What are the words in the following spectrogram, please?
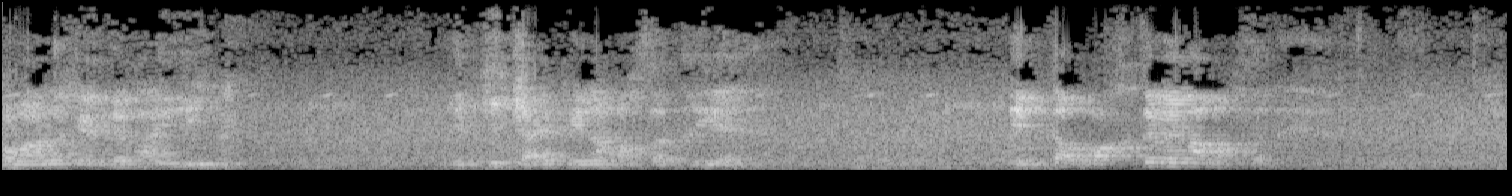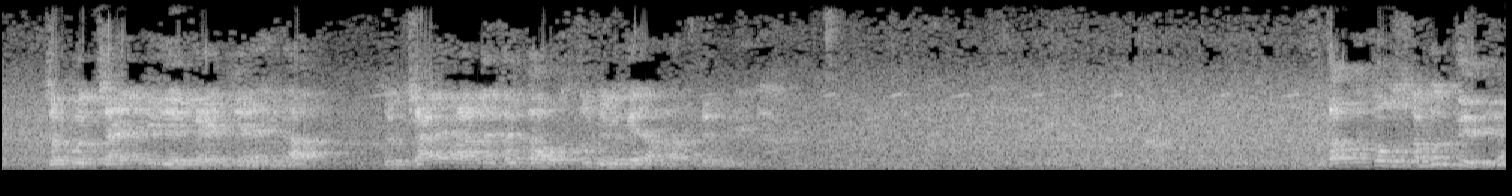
مولانا کہتے بھائی۔ ان کی چائے پینا مقصد نہیں ہے۔ ان کا وقت لینا مقصد ہے۔ جب وہ چائے کے لیے کہہ کے آئے گا، تو چائے آنے تک کا وقت مل گیا بات کرنے کا۔ تب تو اس وقت دے دیا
